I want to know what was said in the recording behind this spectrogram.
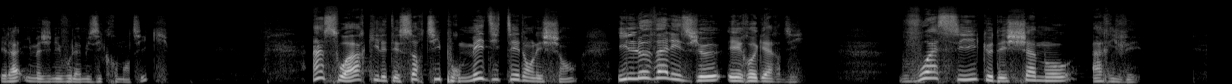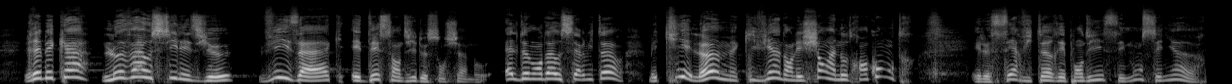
et là imaginez-vous la musique romantique, un soir qu'il était sorti pour méditer dans les champs, il leva les yeux et regardit. Voici que des chameaux arrivaient. Rebecca leva aussi les yeux vit Isaac et descendit de son chameau. Elle demanda au serviteur, Mais qui est l'homme qui vient dans les champs à notre rencontre? Et le serviteur répondit, C'est mon Seigneur,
